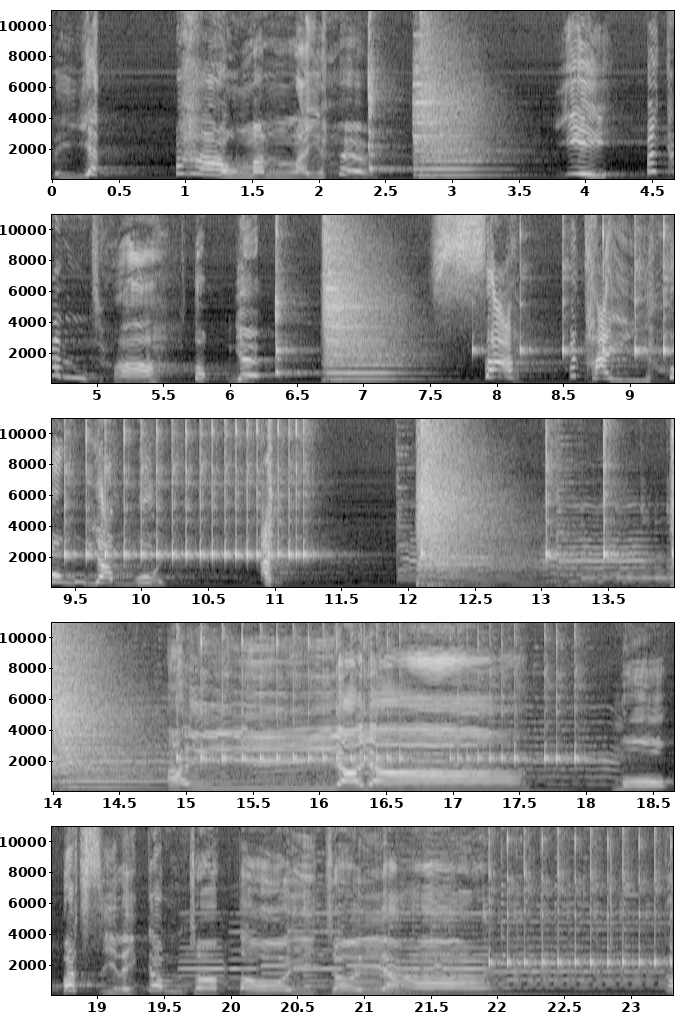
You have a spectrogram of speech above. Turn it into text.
你一不敲問麗香，二不跟茶毒藥，三不提控淫梅。哎哎呀呀，莫不是你今作代罪啊？高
